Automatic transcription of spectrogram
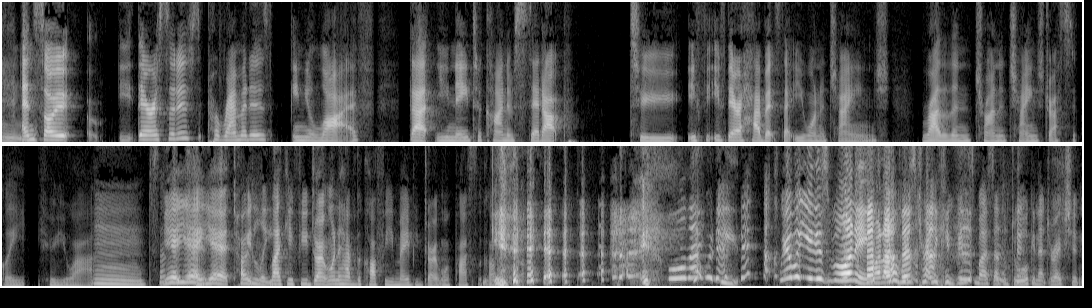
Mm. And so there are sort of parameters in your life that you need to kind of set up to if if there are habits that you want to change rather than trying to change drastically who you are. Mm. Yeah, yeah, sense? yeah, totally. Like if you don't want to have the coffee, maybe don't walk past the coffee well, that would be. Where were you this morning when I was trying to convince myself to walk in that direction?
